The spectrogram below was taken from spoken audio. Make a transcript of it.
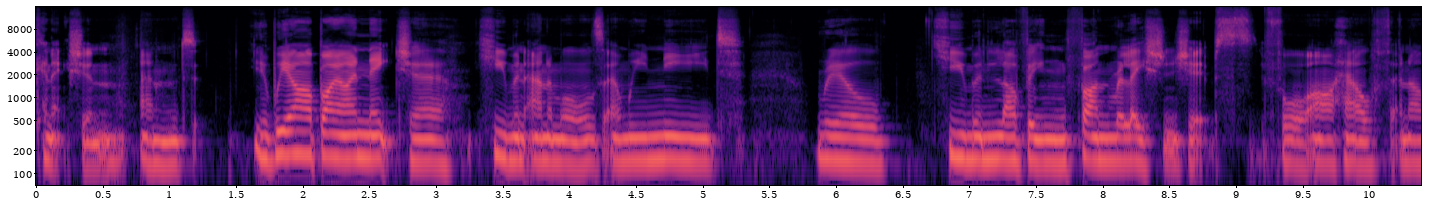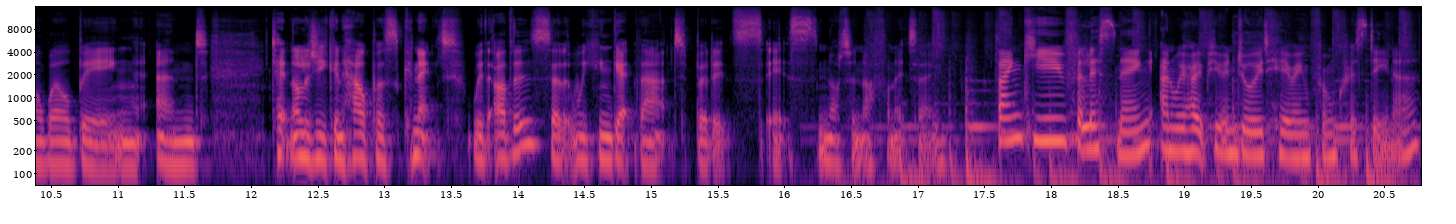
connection. And you know, we are by our nature human animals, and we need real human loving, fun relationships for our health and our well being. And technology can help us connect with others so that we can get that, but it's it's not enough on its own. Thank you for listening, and we hope you enjoyed hearing from Christina.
